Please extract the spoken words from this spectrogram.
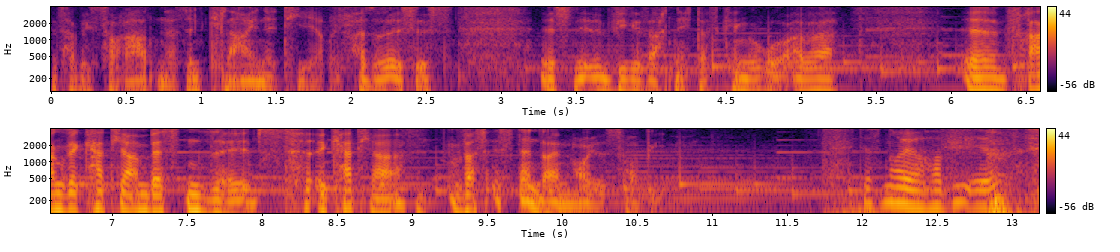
Jetzt habe ich es verraten, das sind kleine Tiere. Also es ist, ist wie gesagt, nicht das Känguru, aber äh, fragen wir Katja am besten selbst. Äh, Katja, was ist denn dein neues Hobby? Das neue Hobby ist,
